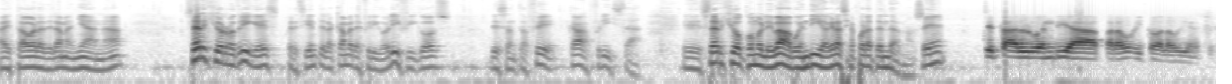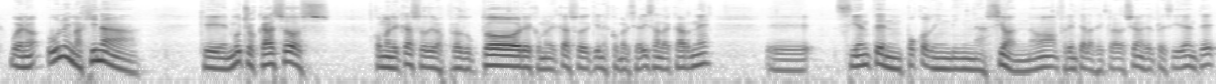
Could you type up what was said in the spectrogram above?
a esta hora de la mañana. Sergio Rodríguez, presidente de la Cámara de Frigoríficos de Santa Fe, Cafrisa. Eh, Sergio, ¿cómo le va? Buen día, gracias por atendernos. ¿eh? ¿Qué tal? Buen día para vos y toda la audiencia. Bueno, uno imagina que en muchos casos, como en el caso de los productores, como en el caso de quienes comercializan la carne, eh, sienten un poco de indignación ¿no? frente a las declaraciones del presidente,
